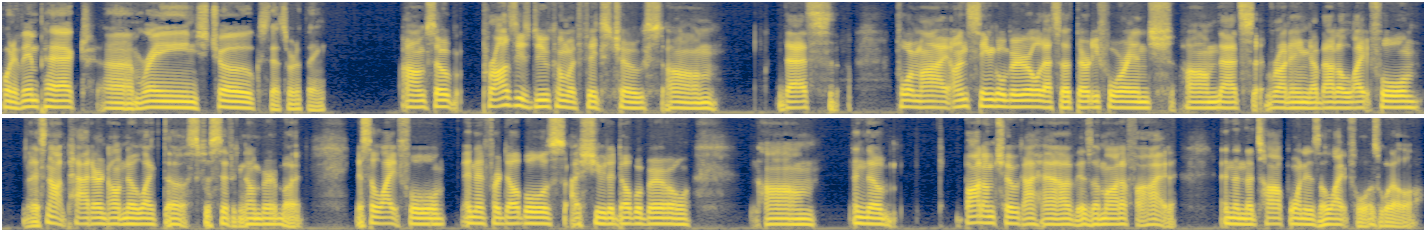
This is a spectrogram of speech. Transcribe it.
point of impact, um, range, chokes, that sort of thing? Um, so Perazzis do come with fixed chokes. Um, that's for my unsingle barrel. That's a 34 inch. Um, that's running about a light full. It's not patterned. I don't know like the specific number, but it's a light full. And then for doubles, I shoot a double barrel. Um, and the bottom choke I have is a modified, and then the top one is a light full as well.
